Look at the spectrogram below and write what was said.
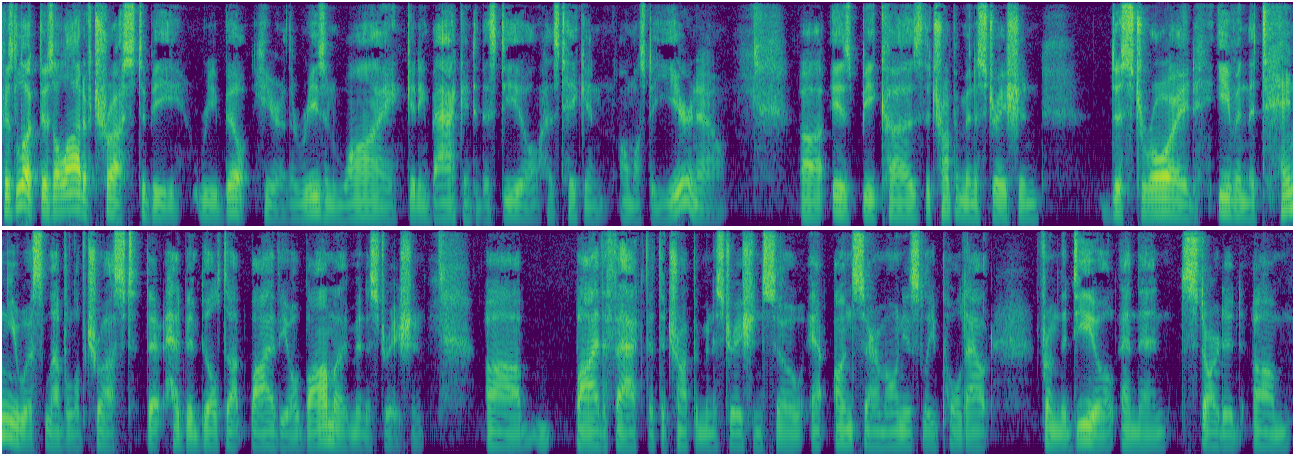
Because look, there's a lot of trust to be rebuilt here. The reason why getting back into this deal has taken almost a year now uh, is because the Trump administration destroyed even the tenuous level of trust that had been built up by the Obama administration. Uh, by the fact that the Trump administration so unceremoniously pulled out from the deal and then started, um,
